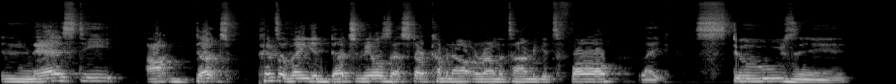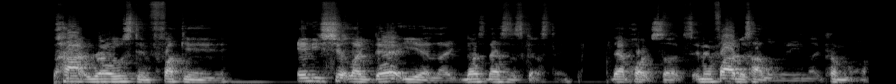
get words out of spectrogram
nasty uh, Dutch Pennsylvania Dutch meals that start coming out around the time it gets fall, like stews and pot roast and fucking any shit like that. Yeah, like that's that's disgusting. That part sucks. And then five is Halloween. Like, come on,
